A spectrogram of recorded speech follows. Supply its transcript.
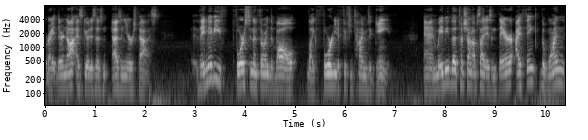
right, they're not as good as, as as in years past. They may be forced into throwing the ball like 40 to 50 times a game. And maybe the touchdown upside isn't there. I think the one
